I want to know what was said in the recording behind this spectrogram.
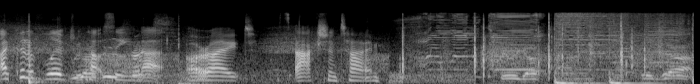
I could have lived We without seeing that. All right, it's action time. Here we go. Good job.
